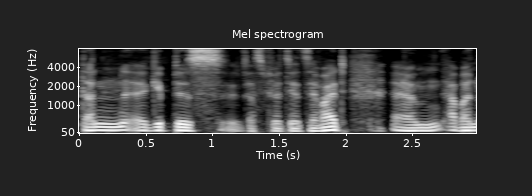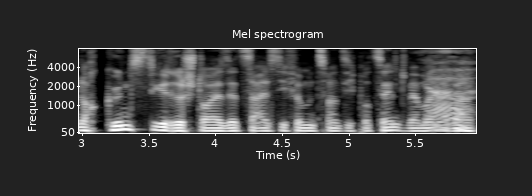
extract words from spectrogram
dann äh, gibt es, das führt jetzt sehr weit, ähm, aber noch günstigere Steuersätze als die 25 Prozent. Wenn man Ja. aber,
